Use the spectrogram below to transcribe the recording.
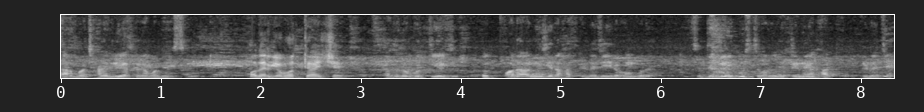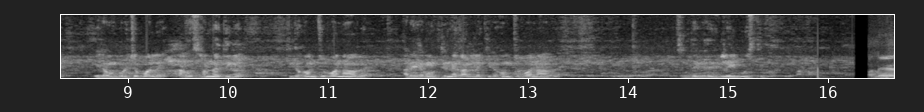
তারপর ছাড়ে দিয়ে একটাকে পাঠিয়েছি। ওদেরকে ভর্তি হয়েছে? তাদেরও ভর্তি হয়েছে। ওরা নিজের হাত কেটেছে এরকম করে। সে দেখলেই বুঝতে পারবে যে ট্রেনে হাত কেটেছে এরকম করে চোপালে কাগজ সামনের দিকে কীরকম চোপানো হবে আর এরকম ট্রেনে কাটলে কীরকম চোপানো হবে সে দেখলেই বুঝতে পারবে। আমাদের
